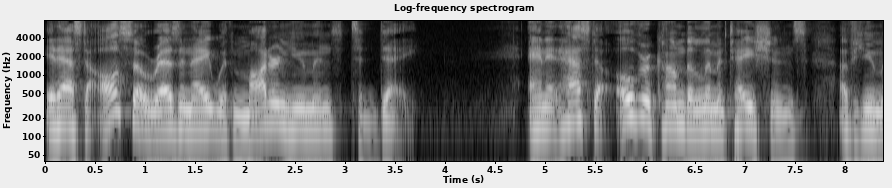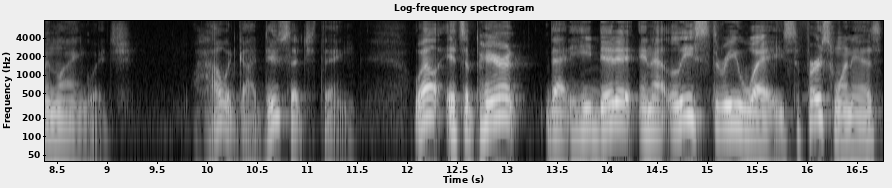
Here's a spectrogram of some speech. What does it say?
it has to also resonate with modern humans today. And it has to overcome the limitations of human language. How would God do such a thing? Well, it's apparent that he did it in at least three ways. The first one is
